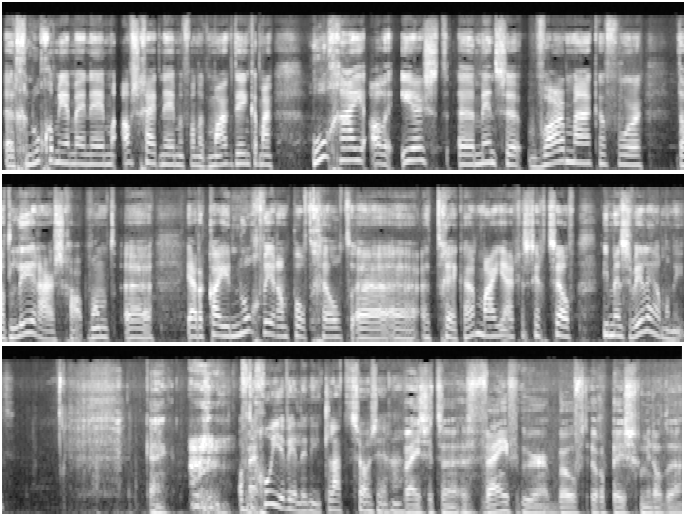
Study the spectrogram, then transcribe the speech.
genoegen meer meenemen, afscheid nemen van het marktdenken. Maar hoe ga je allereerst mensen warm maken voor dat leraarschap. Want uh, ja, dan kan je nog weer een pot geld uh, trekken. Maar jij zegt zelf, die mensen willen helemaal niet. Kijk. Of de goede willen niet, laat het zo zeggen. Wij zitten vijf uur boven het Europese gemiddelde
